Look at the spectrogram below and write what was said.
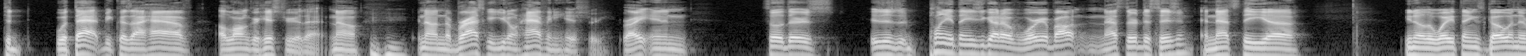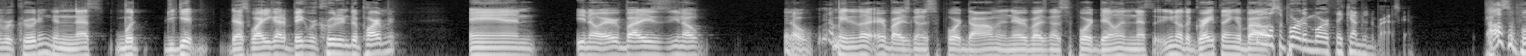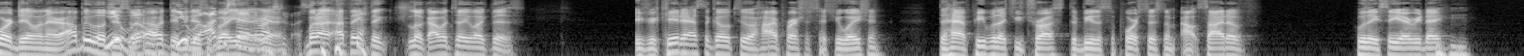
to with that because I have a longer history of that. Now, now Nebraska, you don't have any history, right? And so there's there's plenty of things you got to worry about, and that's their decision, and that's the uh, you know the way things go in the recruiting, and that's what you get. That's why you got a big recruiting department, and you know everybody's you know you know I mean everybody's going to support Dom, and everybody's going to support Dylan, and that's you know the great thing about we'll support him more if they come to Nebraska. I'll support Dylan there. I'll be a little You disappointed. will. I would be You will. I'm disappointed. just saying yeah, the rest yeah. of us. But I, I think that look, I would tell you like this: if your kid has to go to a high pressure situation, to have people that you trust to be the support system outside of who they see every day Mm-hmm.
